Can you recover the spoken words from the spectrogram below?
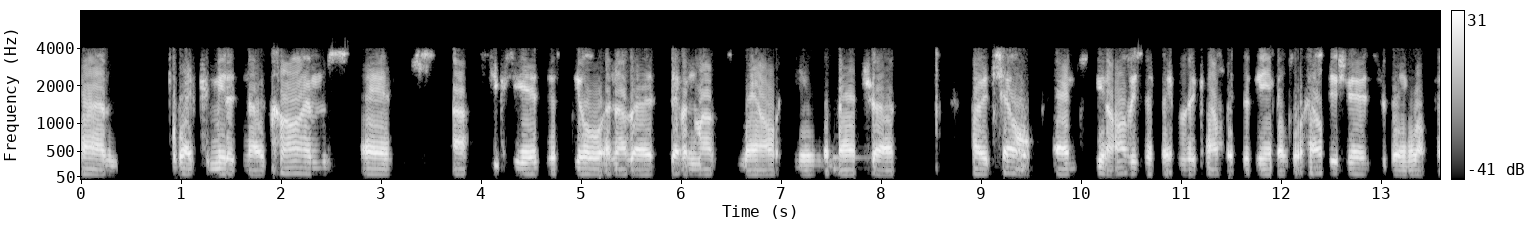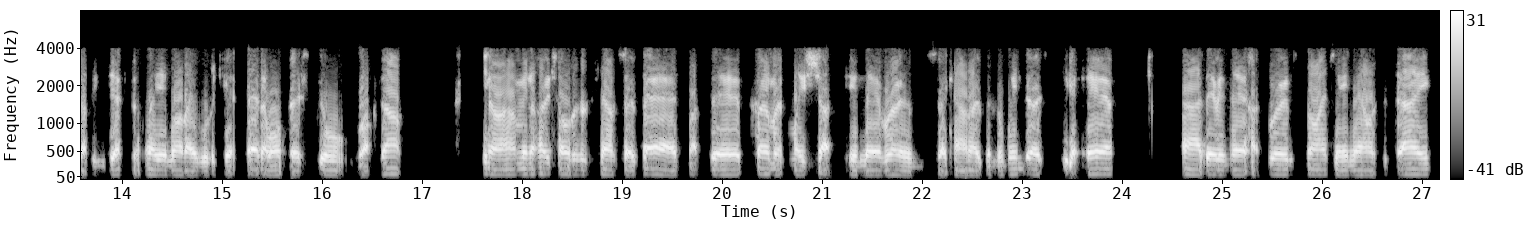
Um, they've committed no crimes, and after six years, there's still another seven months now in the Mantra Hotel. And, you know, obviously people who come with severe mental health issues are being locked up indefinitely and not able to get better or they're still locked up. You know, I mean, a hotel doesn't sound so bad, but they're permanently shut in their rooms. They can't open the windows to get air. Uh, they're in their rooms 19 hours a day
